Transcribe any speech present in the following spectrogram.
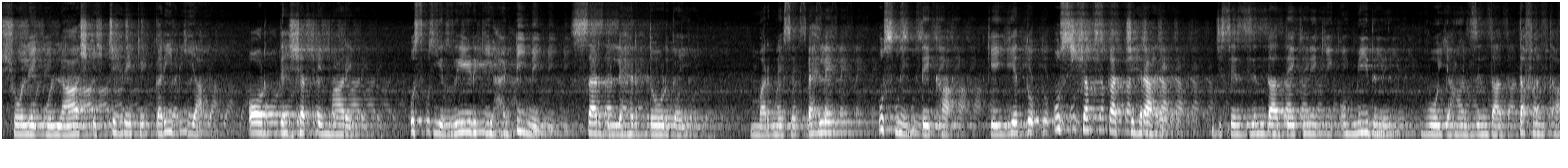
शोले को लाश के चेहरे के करीब किया और दहशत के मारे उसकी रीढ़ की हड्डी में सर्द लहर दौड़ गई। मरने से पहले उसने देखा कि ये तो उस शख्स का चेहरा है जिसे ज़िंदा देखने की उम्मीद में वो यहाँ ज़िंदा दफन था।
